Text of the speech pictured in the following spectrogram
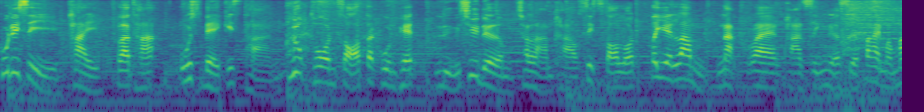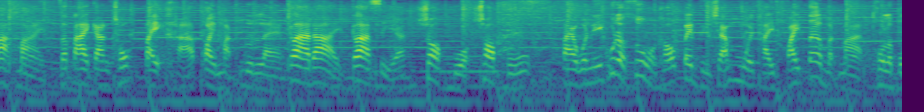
คู่ที่ 4 ไทยประทะอุซเบกิสถาน ลูกโทนสอตระกูลเพชร หรือชื่อเดิม ฉลามขาวสิทธิ์ซอรถเตี้ยล่ำ หนักแรงผ่านสิงห์เหนือเสือใต้มามากมาย สไตล์การชกเตะขาต่อยหมัดรุนแรง กล้าได้ กล้าเสีย ชอบบวกชอบบู๊ แต่วันนี้คู่ต่อสู้ของเขาเป็นถึงแชมป์มวยไทยไฟเตอร์หมาดๆโทรโบ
